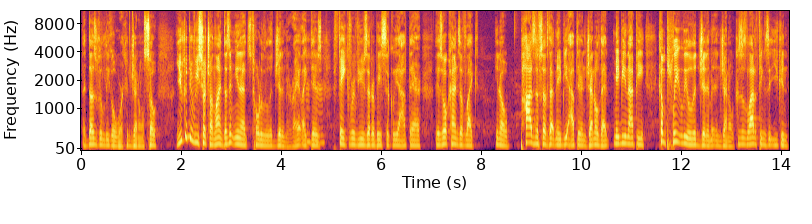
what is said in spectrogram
that does good legal work in general. So you could do research online. Doesn't mean that it's totally legitimate, right? Like there's mm-hmm. fake reviews that are basically out there. There's all kinds of like you know positive stuff that may be out there in general that maybe not be completely legitimate in general because there's a lot of things that you can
